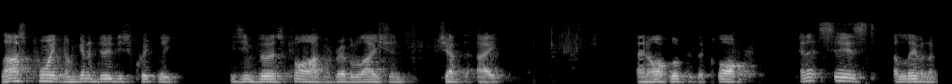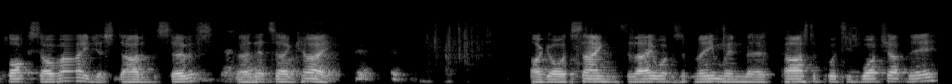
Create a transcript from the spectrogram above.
Last point, and I'm going to do this quickly, is in verse 5 of Revelation chapter 8. And I've looked at the clock and it says 11 o'clock, so I've only just started the service, so that's okay. Like I was saying today, what does it mean when the pastor puts his watch up there?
